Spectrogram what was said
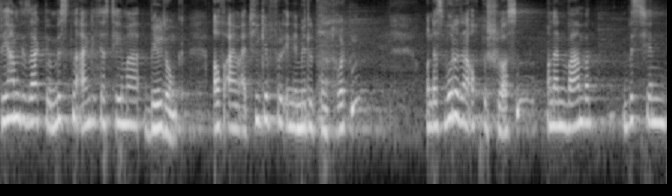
wir haben gesagt, wir müssten eigentlich das Thema Bildung auf einem IT-Gipfel in den Mittelpunkt rücken. Und das wurde dann auch beschlossen. Und dann waren wir ein bisschen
